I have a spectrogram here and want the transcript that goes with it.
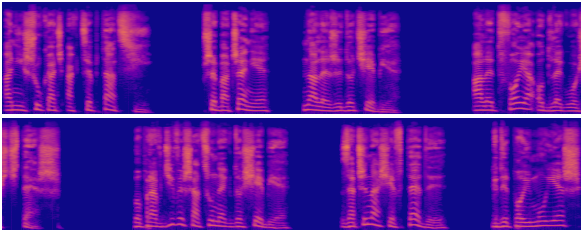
ani szukać akceptacji. Przebaczenie należy do ciebie ale twoja odległość też. Bo prawdziwy szacunek do siebie zaczyna się wtedy, gdy pojmujesz,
